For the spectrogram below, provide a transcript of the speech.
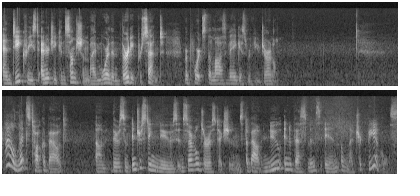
and decreased energy consumption by more than 30%, reports the Las Vegas Review Journal. Now let's talk about um, there's some interesting news in several jurisdictions about new investments in electric vehicles.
